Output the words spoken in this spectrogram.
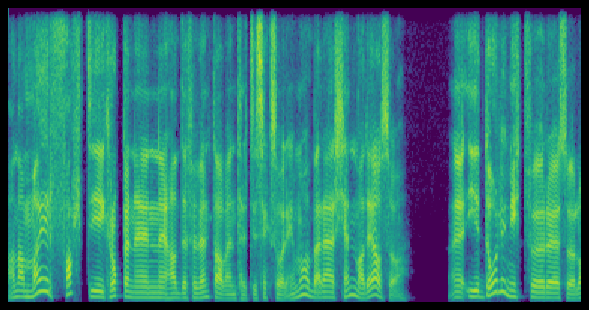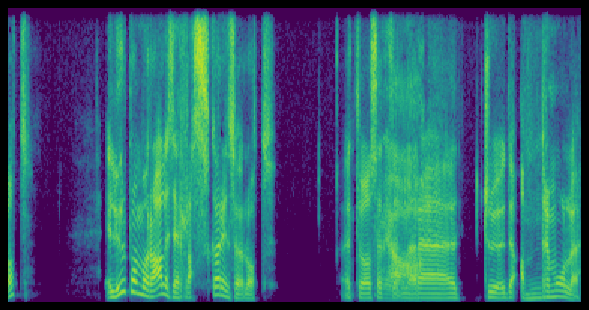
Han har mer fart i kroppen enn jeg hadde forventa av en 36-åring. Jeg må bare erkjenne det, altså. Eh, I dårlig nytt for eh, Sørloth. Jeg lurer på om Morales er raskere enn Sørloth. Etter å ha sett Ja. den der, eh, det andre målet.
